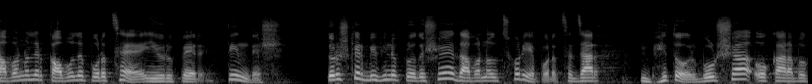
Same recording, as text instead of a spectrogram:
দাবানলের কবলে পড়েছে ইউরোপের তিন দেশ। তুরস্কের বিভিন্ন প্রদেশে দাবানল ছড়িয়ে পড়েছে, যার ভেতর বুরসা ও কারাবক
